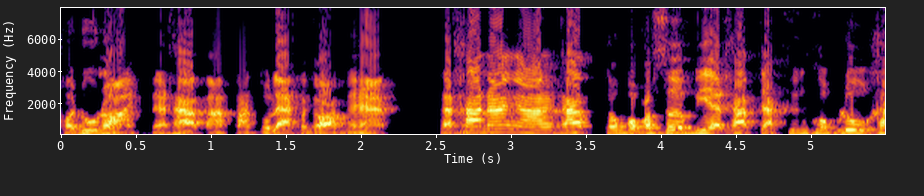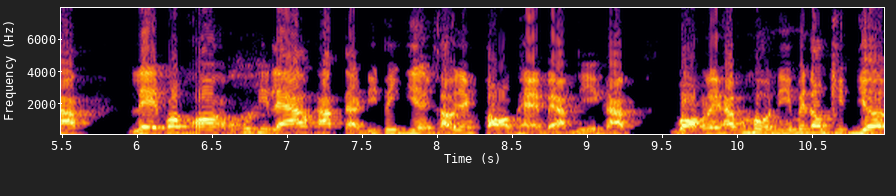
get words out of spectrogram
ขอดูหน่อยนะครับอะตัดตัวแรกไปก่อนนะฮะราคาหน้างานครับต้องบอกว่าเซอร์เบียครับจากครึ่งควบลูกครับเลทพอๆกับคู่ที่แล้วครับ แต่นี้ไปเยือนเขายังต่อแพ้แบบนี้ครับ บอกเลยครับว่าวันนี้ไม่ต้องคิดเยอะ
